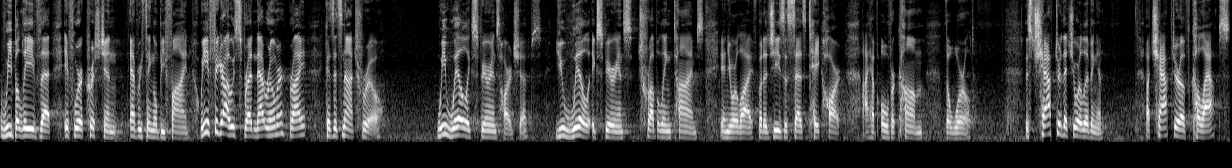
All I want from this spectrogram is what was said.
we believe that if we're a Christian, everything will be fine. We need to figure out who's spreading that rumor, right? Because it's not true. We will experience hardships. You will experience troubling times in your life. But as Jesus says, take heart. I have overcome the world. This chapter that you are living in, a chapter of collapse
